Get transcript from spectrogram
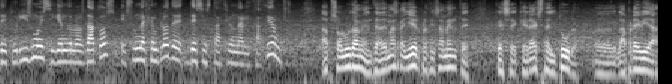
de turismo y siguiendo los datos, es un ejemplo de desestacionalización. Absolutamente. Además, ayer precisamente, que, se, que era este el tour, eh, la previa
